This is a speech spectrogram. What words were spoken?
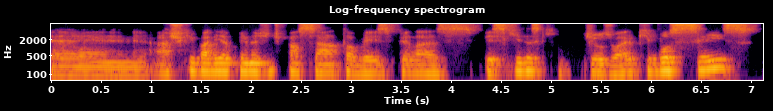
É, acho que valia a pena a gente passar, talvez, pelas pesquisas que, de usuário que vocês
